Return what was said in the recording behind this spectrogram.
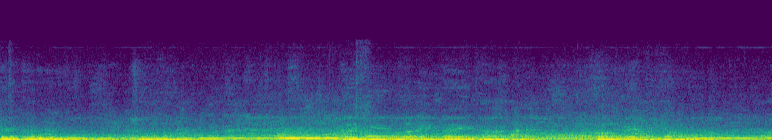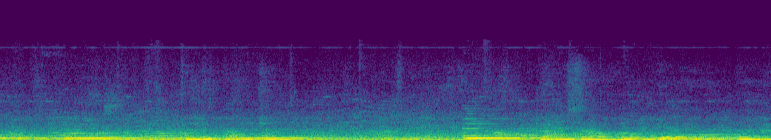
tại sao không với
